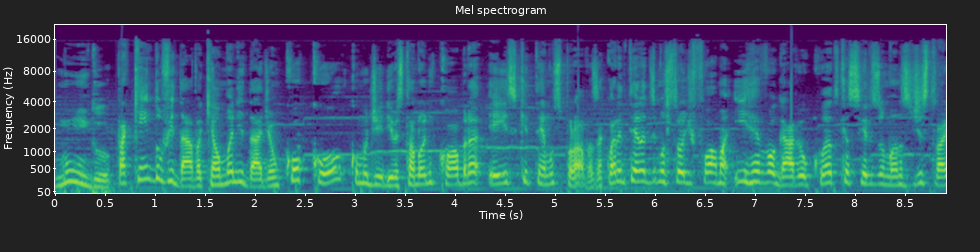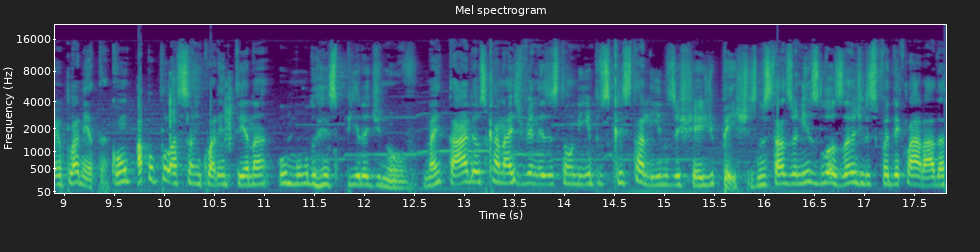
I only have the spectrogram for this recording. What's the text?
Mundo. Pra quem duvidava que a humanidade é um cocô, como diria o Stallone Cobra, eis que temos provas. A quarentena demonstrou de forma irrevogável o quanto que os seres humanos destroem o planeta. Com a população em quarentena, o mundo respira de novo. Na Itália, os canais de Veneza estão limpos, cristalinos e cheios de peixes. Nos Estados Unidos, Los Angeles foi declarada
